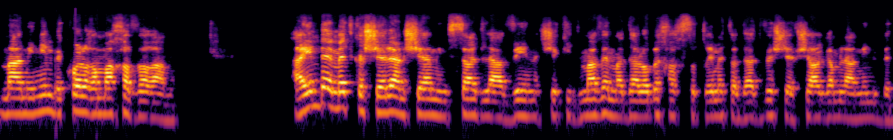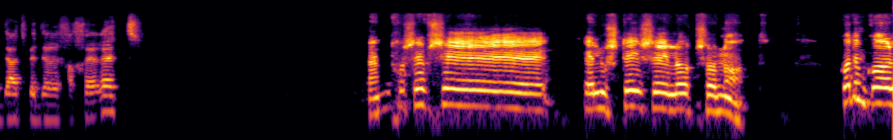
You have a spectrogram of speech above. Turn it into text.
מאמינים בכל רמ"ח עברם. האם באמת קשה לאנשי הממסד להבין שקדמה ומדע לא בהכרח סותרים את הדת ושאפשר גם להאמין בדת בדרך אחרת? אני חושב שאלו שתי שאלות שונות. קודם כל,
